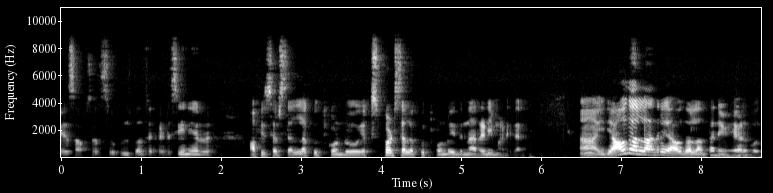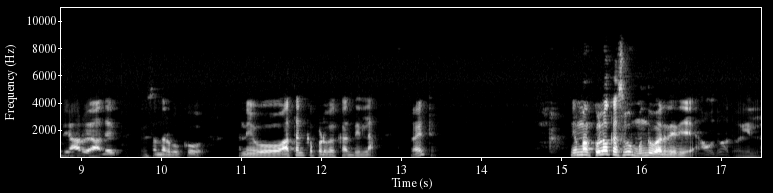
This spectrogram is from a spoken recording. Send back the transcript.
I S officers principal secretary senior officers ಎಲ್ಲ ಕೂತ್ಕೊಂಡು ಎಕ್ಸ್ಪರ್ಟ್ಸ್ ಎಲ್ಲ ಕೂತ್ಕೊಂಡು ಇದನ್ನು ರೆಡಿ ಮಾಡಿದ್ದಾರೆ. ಹಾಂ, ಇದು ಯಾವುದಲ್ಲ ಅಂದರೆ ಯಾವುದಲ್ಲ ಅಂತ ನೀವು ಹೇಳ್ಬೋದು. ಯಾರು ಯಾವುದೇ ಸಂದರ್ಭಕ್ಕೂ ನೀವು ಆತಂಕ ಪಡಬೇಕಾದಿಲ್ಲ ರೈಟ್ ನಿಮ್ಮ ಕುಲಕಸುಬು ಮುಂದುವರೆದಿದೆಯೇ? ಹೌದು ಅಥವಾ ಇಲ್ಲ?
